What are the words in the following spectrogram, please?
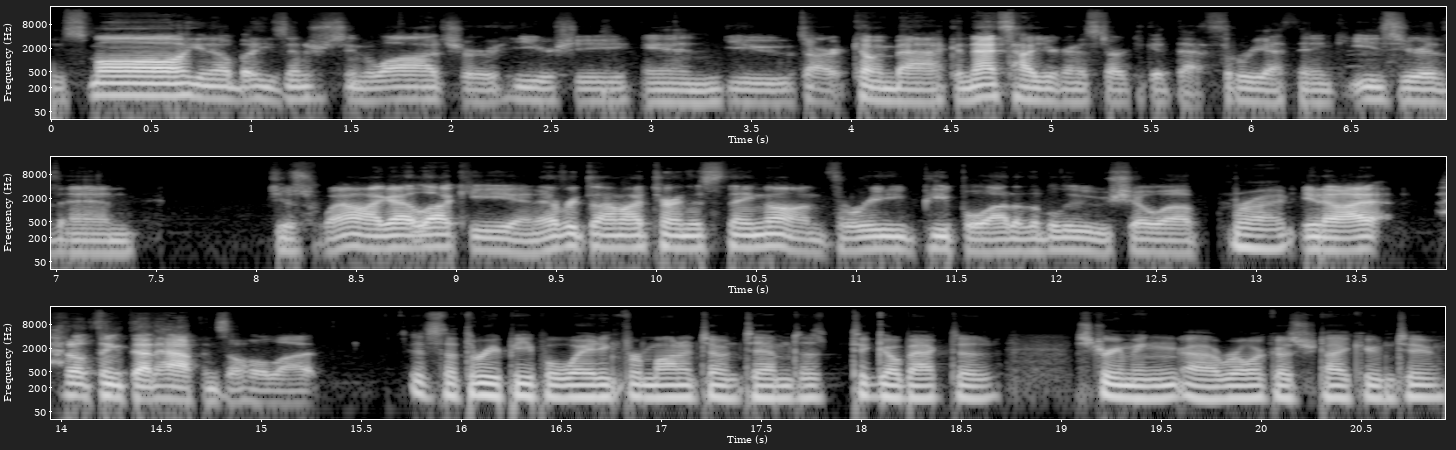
he's small, you know, but he's interesting to watch, or he or she, and you start coming back, and that's how you're going to start to get that three. I think easier than just well, I got lucky, and every time I turn this thing on, three people out of the blue show up. Right. You know, I I don't think that happens a whole lot. It's the three people waiting for Monotone Tim to, to go back to streaming uh, Roller Coaster Tycoon 2.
